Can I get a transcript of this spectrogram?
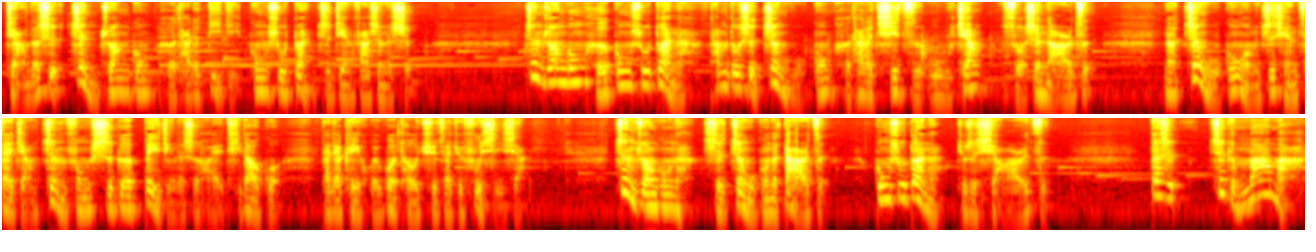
讲的是郑庄公和他的弟弟公叔段之间发生的事。郑庄公和公叔段呢，他们都是郑武公和他的妻子武姜所生的儿子。那郑武公，我们之前在讲郑风诗歌背景的时候也提到过，大家可以回过头去再去复习一下。郑庄公呢是郑武公的大儿子，公叔段呢就是小儿子。但是这个妈妈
